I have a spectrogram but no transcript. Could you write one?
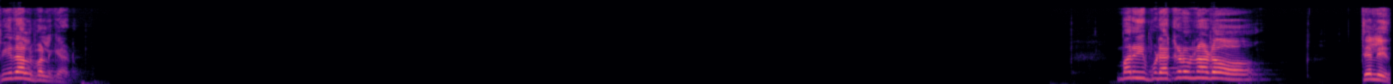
బీరాలు పలికాడు. మరి ఇప్పుడు ఎక్కడున్నాడో తెలియదు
